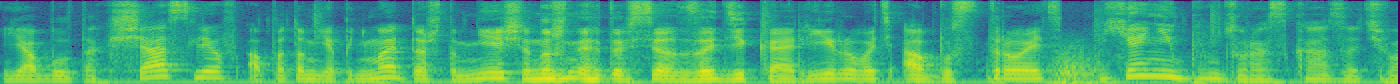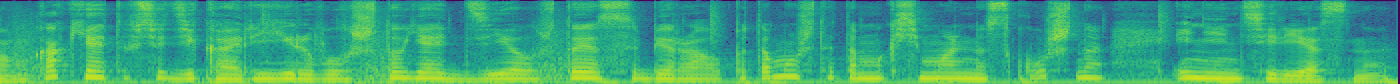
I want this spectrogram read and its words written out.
Я был так счастлив, а потом я понимаю то, что мне еще нужно это все задекорировать, обустроить. Я не буду рассказывать вам, как я это все декорировал, что я делал, что я собирал, потому что это максимально скучно и неинтересно.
